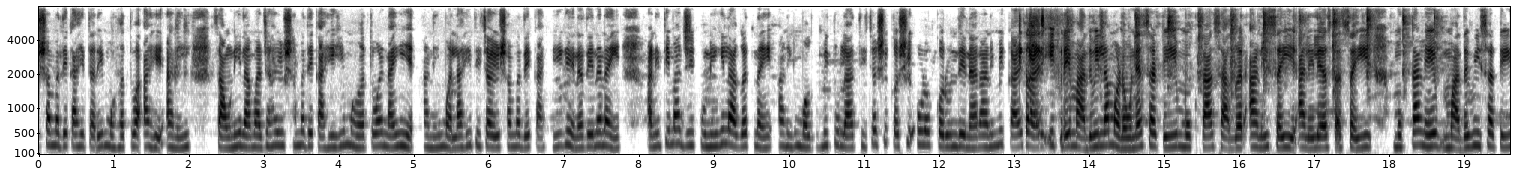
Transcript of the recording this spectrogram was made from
आयुष्यामध्ये काहीतरी महत्त्व आहे आणि सावनीला माझ्या आयुष्यामध्ये काहीही महत्त्व नाही आहे आणि मलाही तिच्या आयुष्यामध्ये काहीही घेणं देणं नाही आणि ती माझी कुणीही लागत नाही आणि मग मी तुला तिच्याशी कशी ओळख करून देणार आणि मी काय तर इकडे माधवीला मनवण्यासाठी मुक्ता सागर आणि सई आलेले असतात. सई मुक्ताने माधवीसाठी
